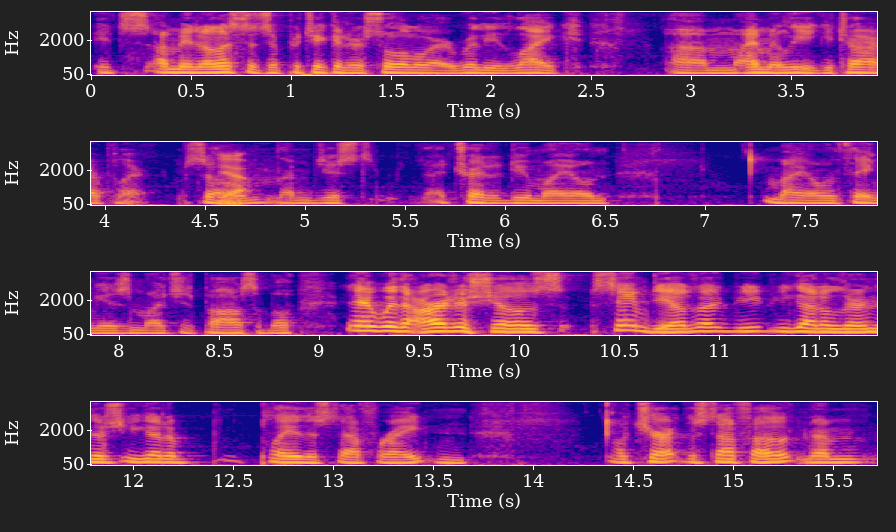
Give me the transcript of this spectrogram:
it's, I mean, unless it's a particular solo I really like, um, I'm a lead guitar player. So Yeah. I'm just, I try to do my own, my own thing as much as possible. And with artist shows, same deal. You, you got to learn this, you got to play the stuff right and I'll chart the stuff out and I'm,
